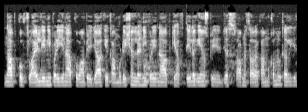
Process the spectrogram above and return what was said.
ना आपको फ़्लाइट लेनी पड़ी है ना आपको वहाँ पे जाके अकोमोडेशन लेनी पड़ी, ना आपके हफ़्ते लगे हैं उस पर जस्ट आपने सारा काम मुकम्मल कर लिया।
